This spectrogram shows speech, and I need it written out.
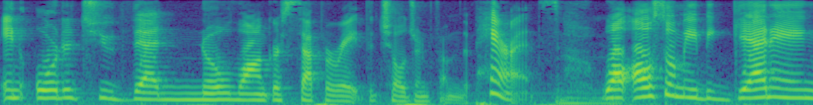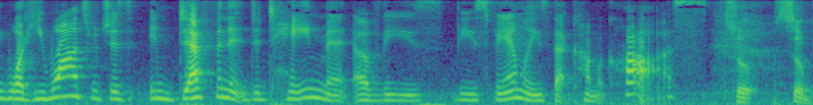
in order to then no longer separate the children from the parents while also maybe getting what he wants which is indefinite detainment of these these families that come across So, so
